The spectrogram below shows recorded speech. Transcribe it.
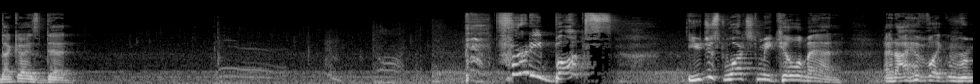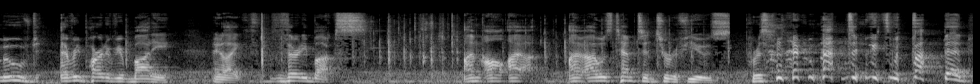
That guy's dead. 30 bucks? You just watched me kill a man, and I have like removed every part of your body. And you're like, 30 bucks. I'm all, I, I, I was tempted to refuse. Prisoner Dugan's been dead.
